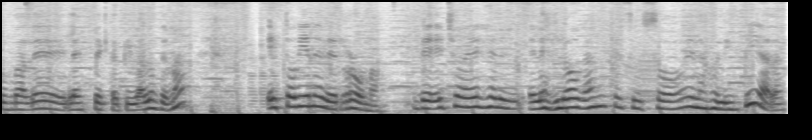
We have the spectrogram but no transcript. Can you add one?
tumbarle la expectativa a los demás. Esto viene de Roma. De hecho, es el el eslogan que se usó en las Olimpiadas,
